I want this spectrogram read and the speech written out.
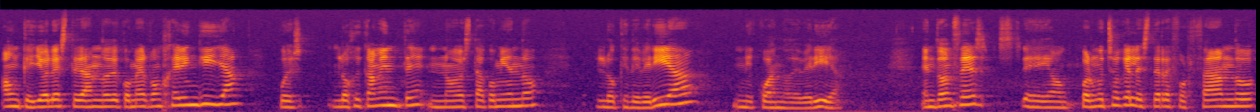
Aunque yo le esté dando de comer con jeringuilla, pues lógicamente no está comiendo lo que debería ni cuando debería. Entonces, eh, por mucho que le esté reforzando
